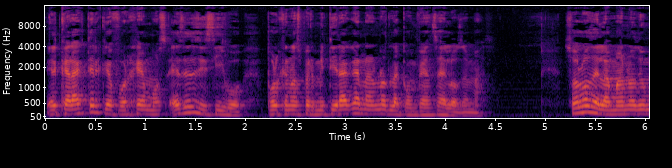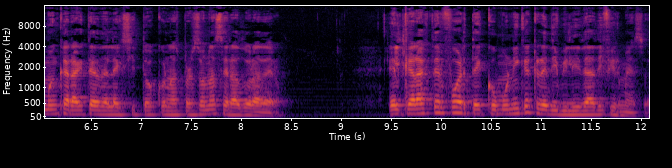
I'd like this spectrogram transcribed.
El carácter que forjemos es decisivo porque nos permitirá ganarnos la confianza de los demás. Solo de la mano de un buen carácter del éxito con las personas será duradero. El carácter fuerte comunica credibilidad y firmeza.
